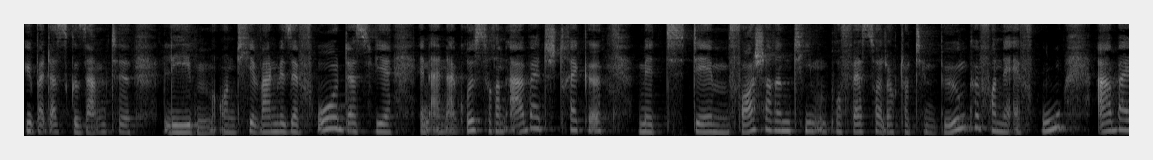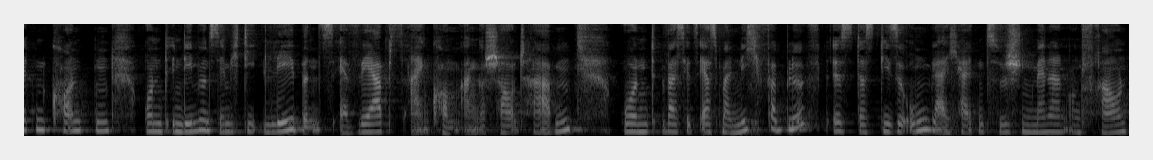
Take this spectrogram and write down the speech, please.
über das gesamte Leben. Und hier waren wir sehr froh, dass wir in einer größeren Arbeitsstrecke mit dem Forscherinnen-Team und Professor Dr. Tim Böhnke von der FU arbeiten konnten und indem wir uns nämlich die Lebenserwerbseinkommen angeschaut haben. Und was jetzt erstmal nicht verblüfft, ist, dass diese Ungleichheiten zwischen Männern und Frauen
